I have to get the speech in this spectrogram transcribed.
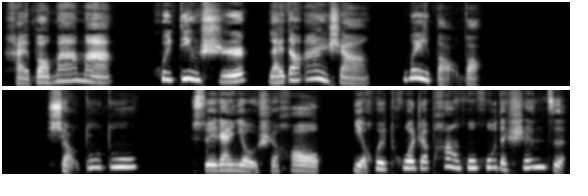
海豹妈妈会定时来到岸上喂宝宝。小嘟嘟虽然有时候也会拖着胖乎乎的身子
